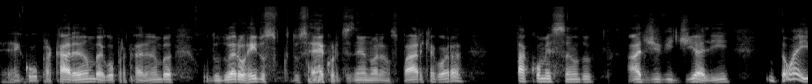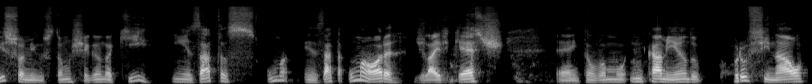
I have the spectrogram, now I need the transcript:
É gol pra caramba, é gol pra caramba. O Dudu era o rei dos, dos recordes, né, no Allianz Parque, agora tá começando a dividir ali. Então é isso, amigos. Estamos chegando aqui em exatas uma, exata uma hora de livecast. É, então vamos encaminhando para o final.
